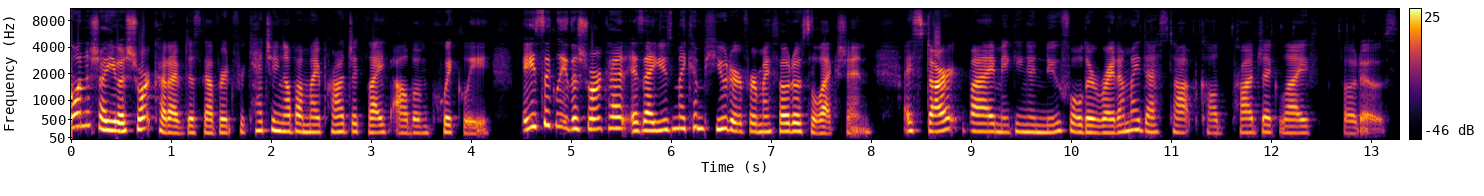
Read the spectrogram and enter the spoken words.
want to show you a shortcut I've discovered for catching up on my Project Life album quickly. Basically, the shortcut is I use my computer for my photo selection. I start by making a new folder right on my desktop called Project Life Photos.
